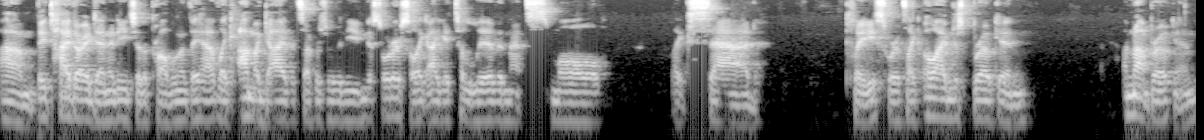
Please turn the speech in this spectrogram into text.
um, they tie their identity to the problem that they have. Like I'm a guy that suffers with an eating disorder, so like I get to live in that small, like sad place where it's like, oh, I'm just broken. I'm not broken,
